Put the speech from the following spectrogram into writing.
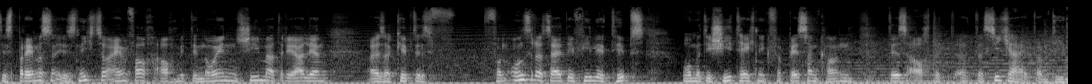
Das Bremsen ist nicht so einfach, auch mit den neuen Skimaterialien. Also gibt es von unserer Seite viele Tipps, wo man die Skitechnik verbessern kann, das auch der, der Sicherheit dann dient.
